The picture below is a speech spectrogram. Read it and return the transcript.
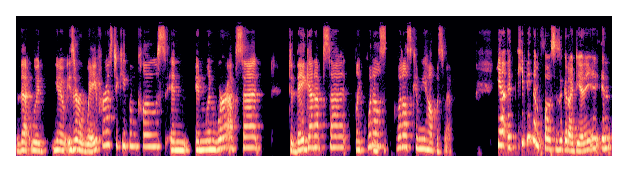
that would you know is there a way for us to keep them close and and when we're upset did they get upset like what mm-hmm. else what else can we help us with yeah keeping them close is a good idea and,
